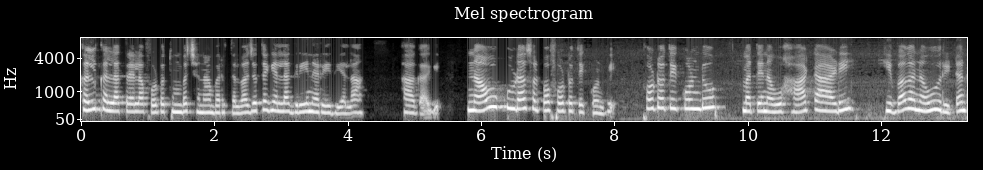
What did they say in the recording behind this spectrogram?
ಕಲ್ ಕಲ್ ಹತ್ರ ಎಲ್ಲ ಫೋಟೋ ತುಂಬಾ ಚೆನ್ನಾಗಿ ಬರುತ್ತಲ್ವಾ? ಜೊತೆಗೆ ಎಲ್ಲ ಗ್ರೀನರಿ ಇದೆಯಲ್ಲ? ಹಾಗಾಗಿ ನಾವು ಕೂಡ ಸ್ವಲ್ಪ ಫೋಟೋ ತೆಕ್ಕೊಂಡ್ವಿ. ಫೋಟೋ ತೆಕ್ಕೊಂಡು ಮತ್ತೆ ನಾವು ಆಟ ಆಡಿ ಇವಾಗ ನಾವು ರಿಟರ್ನ್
